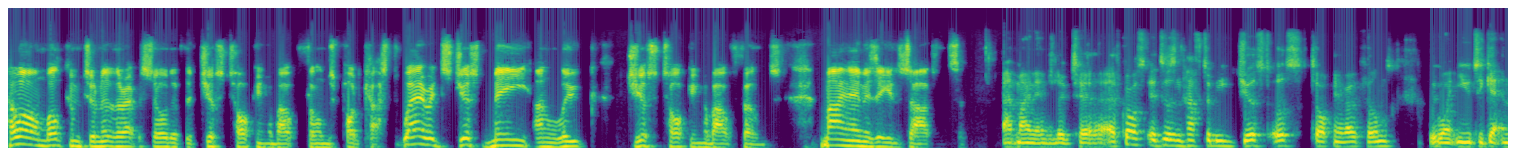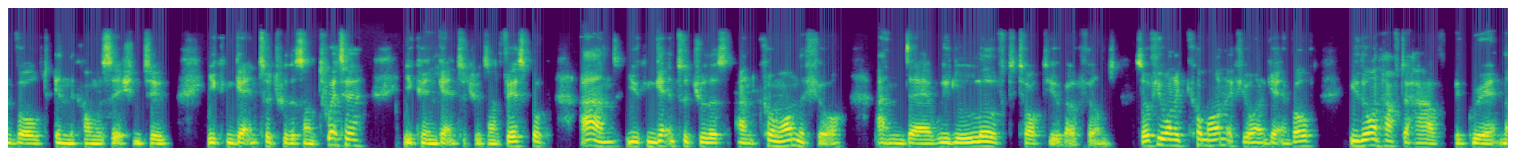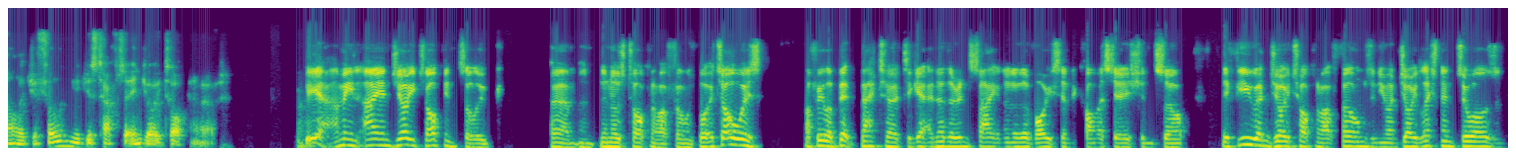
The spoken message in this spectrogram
Hello and welcome to another episode of the Just Talking About Films podcast, where it's just me and Luke just talking about films. My name is Ian Sargentson. And my name is Luke Taylor. Of course, it doesn't have to be just us talking about films. We want you to get involved in the conversation too. You can get in touch with us on Twitter, you can get in touch with us on Facebook, and you can get in touch with us and come on the show. And uh, we'd love to talk to you about films. So if you want to come on, if you want to get involved, you don't have to have a great knowledge of film. You just have to enjoy talking about it. Yeah, I mean, I enjoy talking to Luke um, and, and us talking about films, but it's always, I feel a bit better to get another insight and another voice in the conversation. So if you enjoy talking about films and you enjoy listening to us,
